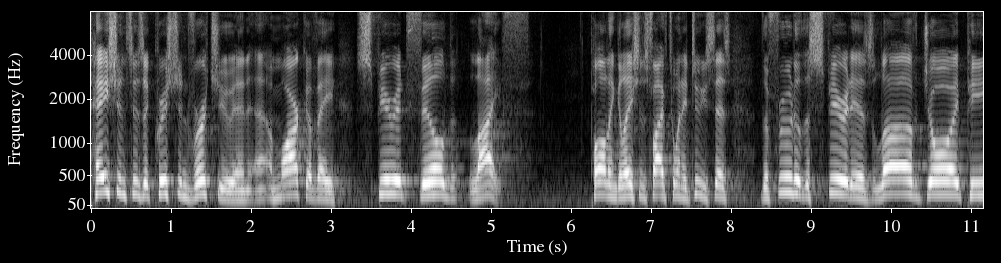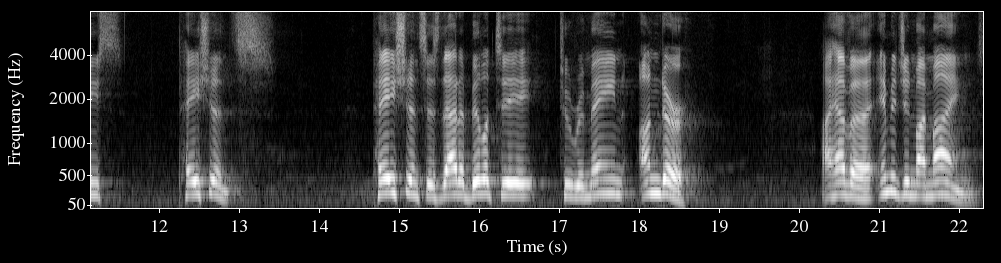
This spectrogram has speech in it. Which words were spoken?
Patience is a Christian virtue and a mark of a spirit-filled life. Paul in Galatians 5.22, he says, the fruit of the Spirit is love, joy, peace, patience. Patience is that ability to remain under. I have an image in my mind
